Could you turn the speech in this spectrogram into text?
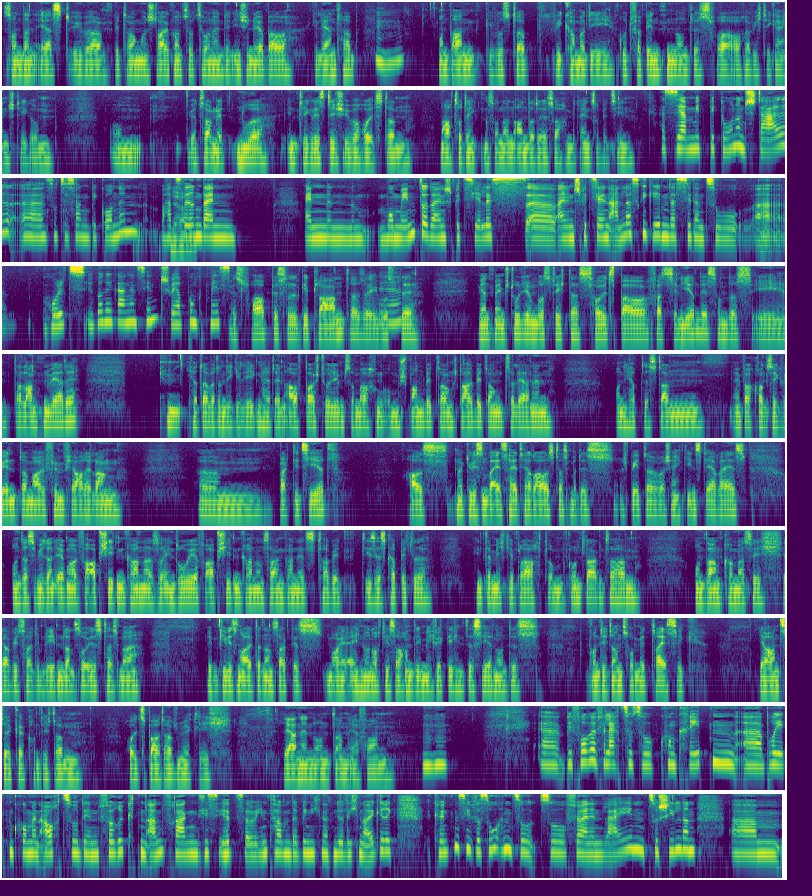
sondern erst über Beton- und Stahlkonstruktionen den Ingenieurbau gelernt habe mhm. und dann gewusst habe, wie kann man die gut verbinden und das war auch ein wichtiger Einstieg, um, um ich würde sagen, nicht nur integristisch über Holz dann nachzudenken, sondern andere Sachen mit einzubeziehen. Also Sie haben mit Beton und Stahl äh, sozusagen begonnen. Hat es ja. irgendeinen einen Moment oder ein spezielles, äh, einen speziellen Anlass gegeben, dass Sie dann zu äh, Holz übergegangen sind, schwerpunktmäßig? Es war ein bisschen geplant. Also ich ja. wusste, während meinem Studium wusste ich, dass Holzbau faszinierend ist und dass ich da landen werde. Ich hatte aber dann die Gelegenheit, ein Aufbaustudium zu machen, um Spannbeton, Stahlbeton zu lernen. Und ich habe das dann einfach konsequent einmal fünf Jahre lang ähm, praktiziert. Aus einer gewissen Weisheit heraus, dass man das später wahrscheinlich Dienst erweist. Und dass ich mich dann irgendwann verabschieden kann, also in Ruhe verabschieden kann und sagen kann, jetzt habe ich dieses Kapitel hinter mich gebracht, um Grundlagen zu haben. Und dann kann man sich, ja, wie es halt im Leben dann so ist, dass man im gewissen Alter dann sagt, jetzt mache ich eigentlich nur noch die Sachen, die mich wirklich interessieren. Und das konnte ich dann so mit 30 Jahren circa, konnte ich dann Holzbau dann wirklich lernen und dann erfahren. Mhm. Äh, bevor wir vielleicht zu so konkreten äh, Projekten kommen, auch zu den verrückten Anfragen, die Sie jetzt erwähnt haben, da bin ich natürlich neugierig. Könnten Sie versuchen, so, so für einen Laien zu schildern, ähm,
